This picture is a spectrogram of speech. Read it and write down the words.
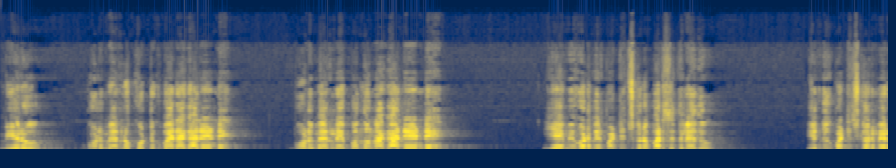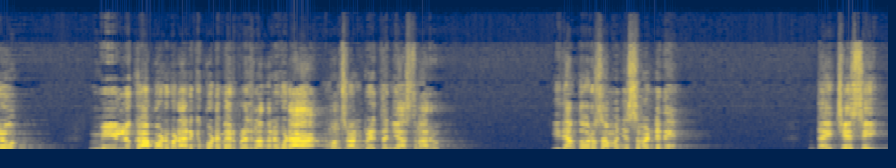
మీరు బుడమేరులో కొట్టుకుపోయినా కానివ్వండి బుడమేరులో ఇబ్బంది ఉన్నా కానివ్వండి ఏమీ కూడా మీరు పట్టించుకునే పరిస్థితి లేదు. ఎందుకు పట్టించుకోరు మీరు? మీ ఇల్లు కాపాడుకోవడానికి బుడమేరు ప్రజలందరూ కూడా ముంచడానికి ప్రయత్నం చేస్తున్నారు. ఇది ఎంతవరకు సమంజసం ఇది దయచేసి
